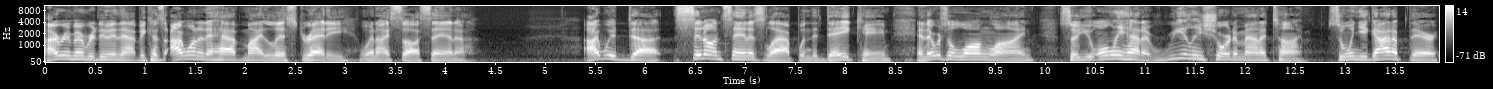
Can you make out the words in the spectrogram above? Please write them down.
I remember doing that because I wanted to have my list ready when I saw Santa. I would uh, sit on Santa's lap when the day came, and there was a long line, so you only had a really short amount of time. So when you got up there,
